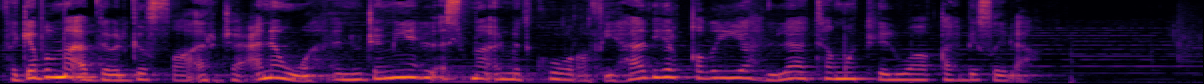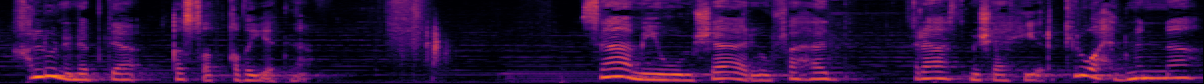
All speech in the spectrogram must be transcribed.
فقبل ما أبدأ بالقصة أرجع أنوه أن جميع الأسماء المذكورة في هذه القضية لا تمت للواقع بصلة. خلونا نبدأ قصة قضيتنا. سامي ومشاري وفهد ثلاث مشاهير كل واحد منا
